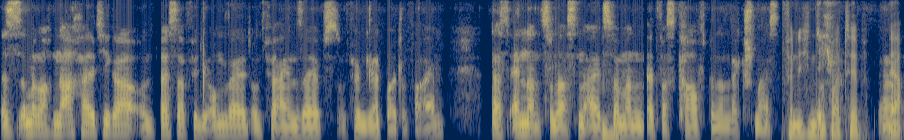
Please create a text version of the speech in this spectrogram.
Es ist immer noch nachhaltiger und besser für die Umwelt und für einen selbst und für den Geldbeutel vor allem, das ändern zu lassen, als Hm. wenn man etwas kauft und dann wegschmeißt. Finde ich ein Ich- super Tipp. Ja. ja.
